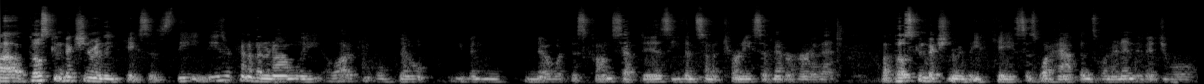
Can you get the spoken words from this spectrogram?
Uh, post-conviction relief cases. The, these are kind of an anomaly. A lot of people don't even know what this concept is. Even some attorneys have never heard of it. A post-conviction relief case is what happens when an individual,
